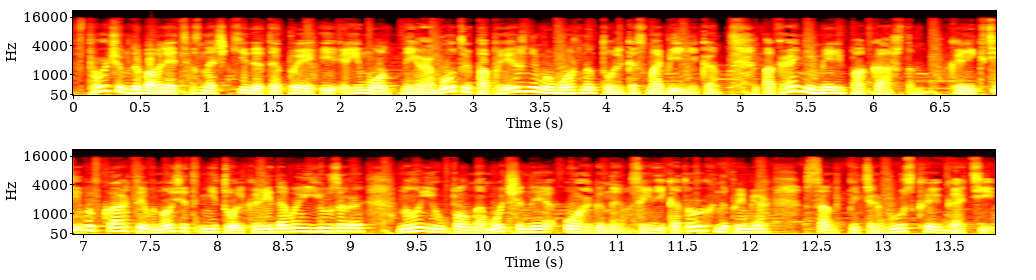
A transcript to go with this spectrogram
Впрочем, добавлять значки ДТП и ремонтные работы по-прежнему по-прежнему можно только с мобильника, по крайней мере пока что. Коррективы в карты вносят не только рядовые юзеры, но и уполномоченные органы, среди которых, например, Санкт-Петербургская ГАТИ.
